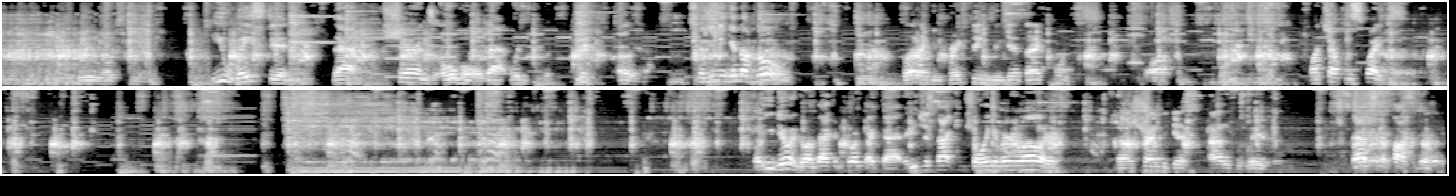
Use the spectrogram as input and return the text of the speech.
Everybody loves me. You wasted that Charon's Obol that would. Oh yeah. Because you didn't get enough gold. But I can break things and get back points. It's awesome. Watch out for the spikes. What are you doing going back and forth like that? Are you just not controlling it very well, or No, I was trying to get out of the way of them. that's an impossibility?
